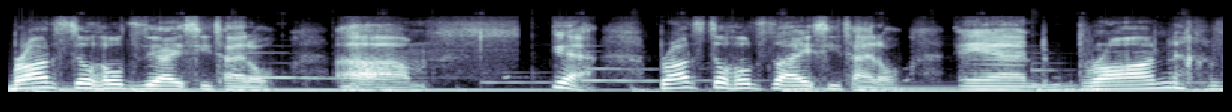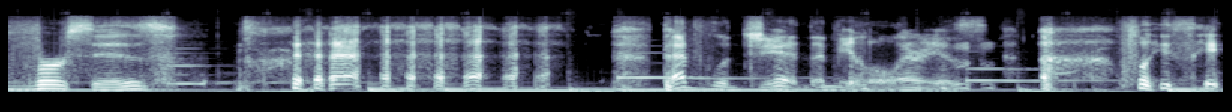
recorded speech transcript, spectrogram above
Braun still holds the IC title. Um, yeah, Braun still holds the IC title, and Braun versus. That's legit. That'd be hilarious. Please say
